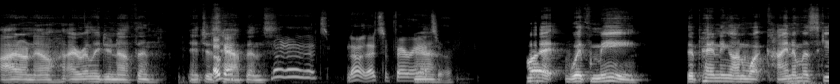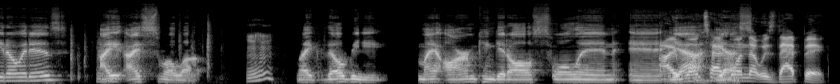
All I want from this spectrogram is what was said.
I don't know. I really do nothing. It just Okay. happens. No, no, that's no, that's a fair Yeah. answer. But with me, depending on what kind of mosquito it is, I I swell up. hmm Like they'll be. My arm can get all swollen, and I yeah, once had yes. one that was that big.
